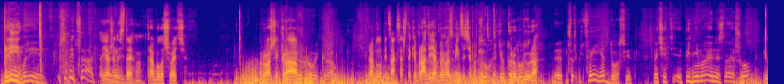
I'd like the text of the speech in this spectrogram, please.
Блін! Блін. Спецак. Та я вже не встигну. Треба було швидше. Хороший краб. Здоровий краб. Треба було підсак все ж таки брати, я б його зміг зачерпнути. Слухай, Такий то крабюра. Е, Це, це є досвід. Значить, піднімаю, не знаю що, під,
